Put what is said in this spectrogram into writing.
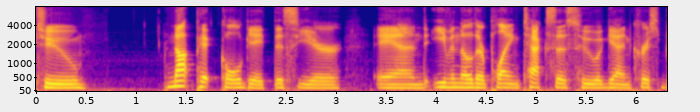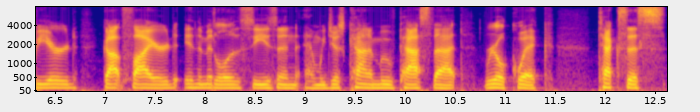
to not pick Colgate this year. And even though they're playing Texas, who again, Chris Beard got fired in the middle of the season, and we just kind of moved past that real quick, Texas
